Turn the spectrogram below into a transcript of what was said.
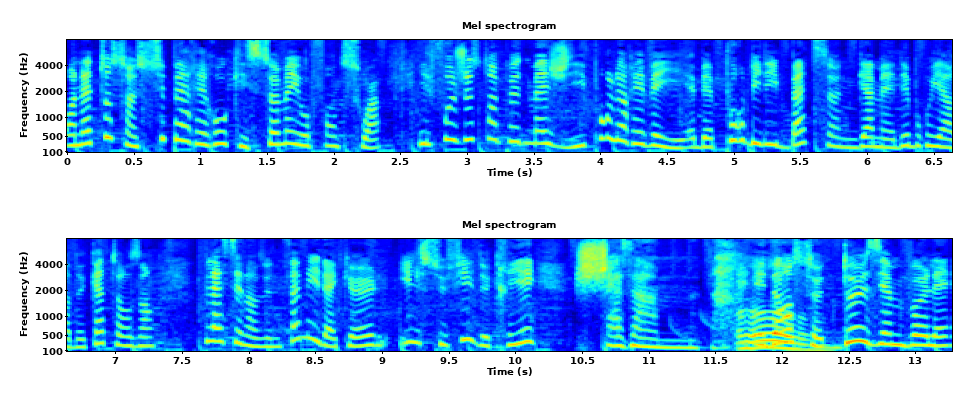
On a tous un super-héros qui sommeille au fond de soi. Il faut juste un peu de magie pour le réveiller. Eh bien, pour Billy Batson, gamin débrouillard de 14 ans, placé dans une famille d'accueil, il suffit de crier Shazam. Et Oh. Dans ce deuxième volet,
